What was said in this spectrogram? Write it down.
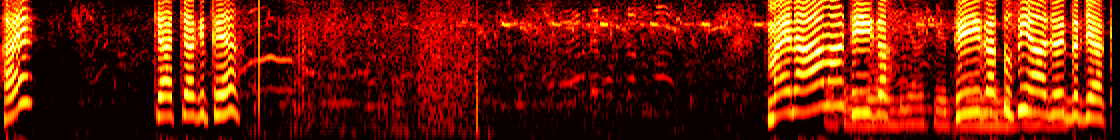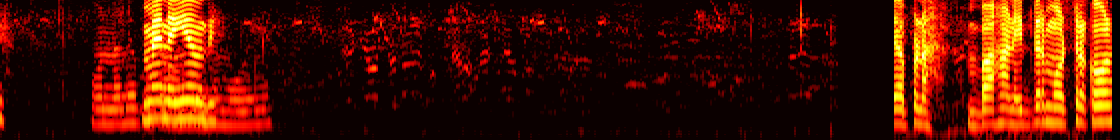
ਹੈ? ਚਾਚਾ ਕਿੱਥੇ ਆ? ਮੈਂ ਨਾ ਆਵਾਂ ਠੀਕ ਆ। ਠੀਕ ਆ ਤੁਸੀਂ ਆ ਜਾਓ ਇੱਧਰ ਜਾ ਕੇ। ਉਹਨਾਂ ਨੇ ਮੈਂ ਨਹੀਂ ਆਉਂਦੀ। ਦੇਣੇ ਮੂਲੀਆਂ ਤੇ ਆਪਣਾ ਵਾਹਣ ਇੱਧਰ ਮੋਟਰ ਕੋਲ।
